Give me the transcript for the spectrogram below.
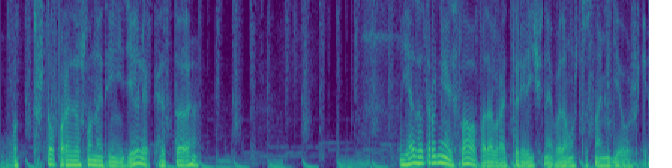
вот что произошло на этой неделе, это... Я затрудняюсь слова подобрать приличные, потому что с нами девушки.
